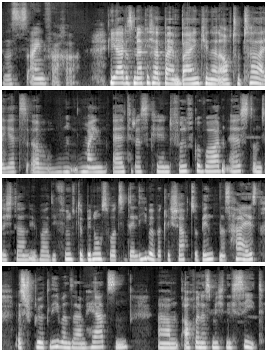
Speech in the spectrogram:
dann ist es einfacher. Ja, das merke ich halt bei meinen Kindern auch total. Jetzt, äh, wo mein älteres Kind fünf geworden ist und sich dann über die fünfte Bindungswurzel der Liebe wirklich schafft zu binden. Das heißt, es spürt Liebe in seinem Herzen, ähm, auch wenn es mich nicht sieht.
